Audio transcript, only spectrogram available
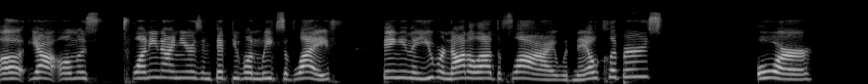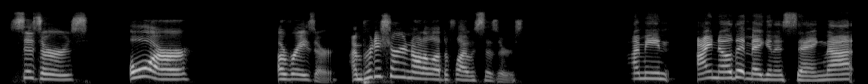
uh, yeah, almost 29 years and 51 weeks of life, thinking that you were not allowed to fly with nail clippers, or scissors, or a razor. I'm pretty sure you're not allowed to fly with scissors. I mean, I know that Megan is saying that,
